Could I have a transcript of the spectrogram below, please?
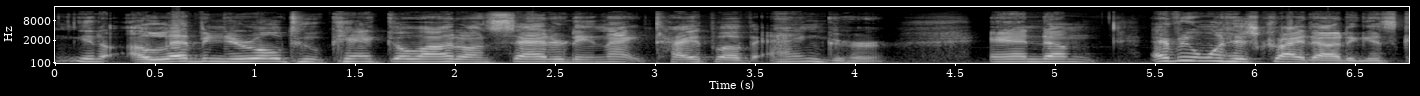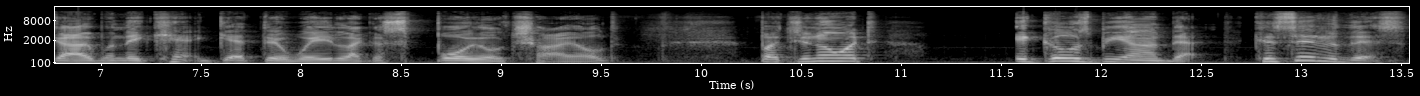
you know, 11 year old who can't go out on Saturday night type of anger. And um, everyone has cried out against God when they can't get their way like a spoiled child. But you know what? It goes beyond that. Consider this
